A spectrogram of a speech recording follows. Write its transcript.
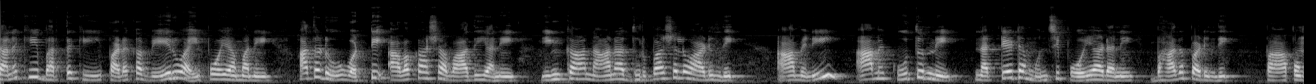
తనకి భర్తకి పడక వేరు అయిపోయామని అతడు వట్టి అవకాశవాది అని ఇంకా నానా దుర్భాషలు ఆడింది. ఆమెని ఆమె కూతుర్ని నట్టేట ముంచిపోయాడని బాధపడింది. పాపం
